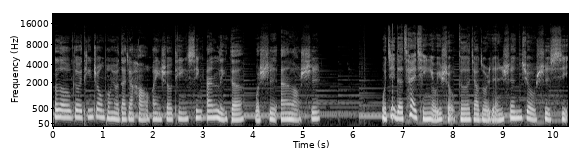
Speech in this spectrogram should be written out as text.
Hello，各位听众朋友，大家好，欢迎收听《心安理得》，我是安安老师。我记得蔡琴有一首歌叫做《人生就是戏》，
